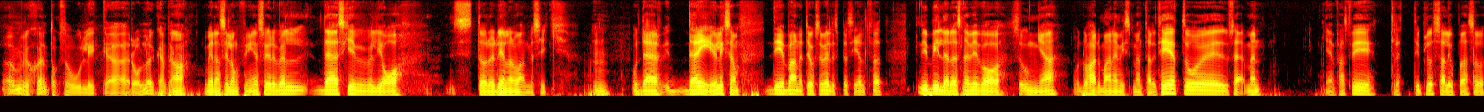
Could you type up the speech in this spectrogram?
Ja, men det är skönt också olika roller kan jag tänka. Ja, Medan i Långfinger så är det väl, där skriver väl jag större delen av all musik. Mm. Och där, där är ju liksom, det bandet är också väldigt speciellt för att vi bildades när vi var så unga och då hade man en viss mentalitet och eh, så här, men även fast vi är 30 plus allihopa så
